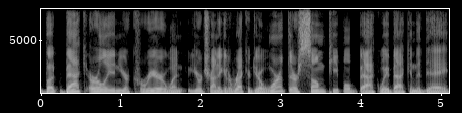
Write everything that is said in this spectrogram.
but back early in your career when you were trying to get a record deal, weren't there some people back way back in the day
